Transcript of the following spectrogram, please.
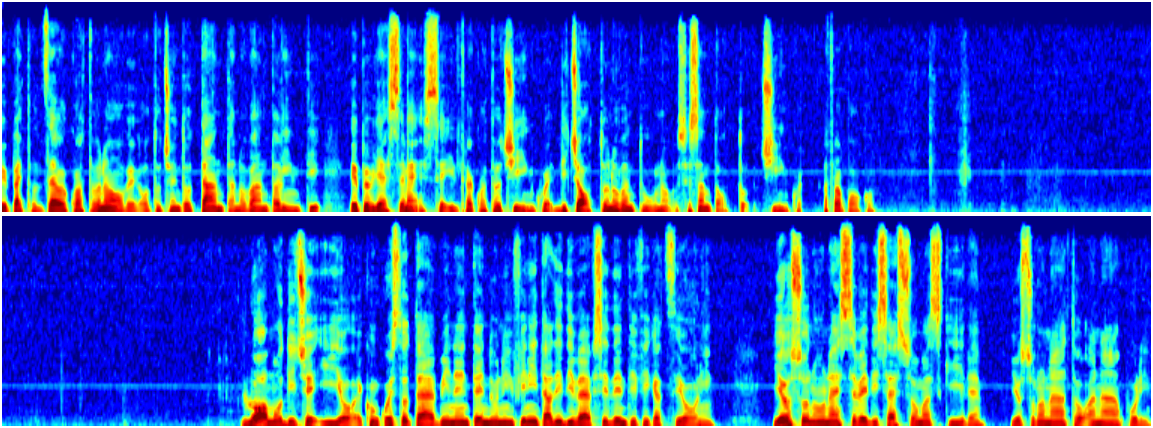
ripeto 049 880 90 20 e per gli sms il 345 18 91 68 5. A fra poco. L'uomo dice io e con questo termine intendo un'infinità di diverse identificazioni. Io sono un essere di sesso maschile, io sono nato a Napoli,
